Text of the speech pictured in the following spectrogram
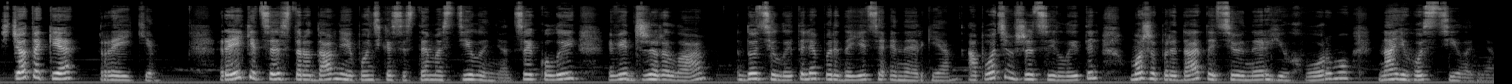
Що таке рейкі? Рейкі це стародавня японська система зцілення. Це коли від джерела до цілителя передається енергія, а потім вже цілитель може передати цю енергію хворому на його зцілення.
